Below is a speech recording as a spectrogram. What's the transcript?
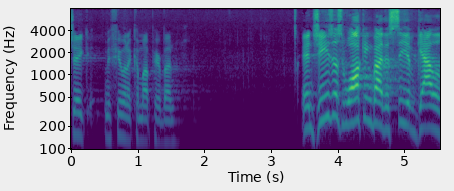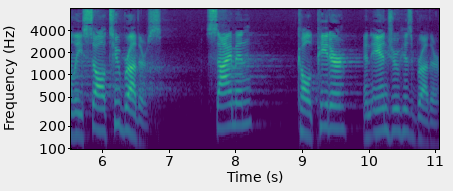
Jake, if you want to come up here, bud. And Jesus, walking by the Sea of Galilee, saw two brothers, Simon, called Peter, and Andrew, his brother,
